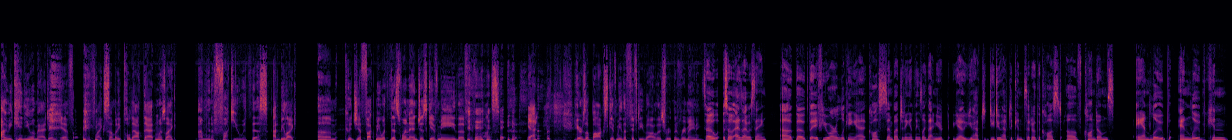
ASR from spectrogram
I mean, can you imagine if if like somebody pulled out that and was like, I'm going to fuck you with this. I'd be like, um, could you fuck me with this one and just give me the 50 bucks? yeah. Here's a box. Give me the $50 re- remaining. So, so as I was saying, uh, the, the if you are looking at costs and budgeting and things like that, and you're, you know, you have to, you do have to consider the cost of condoms and lube. And lube can,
